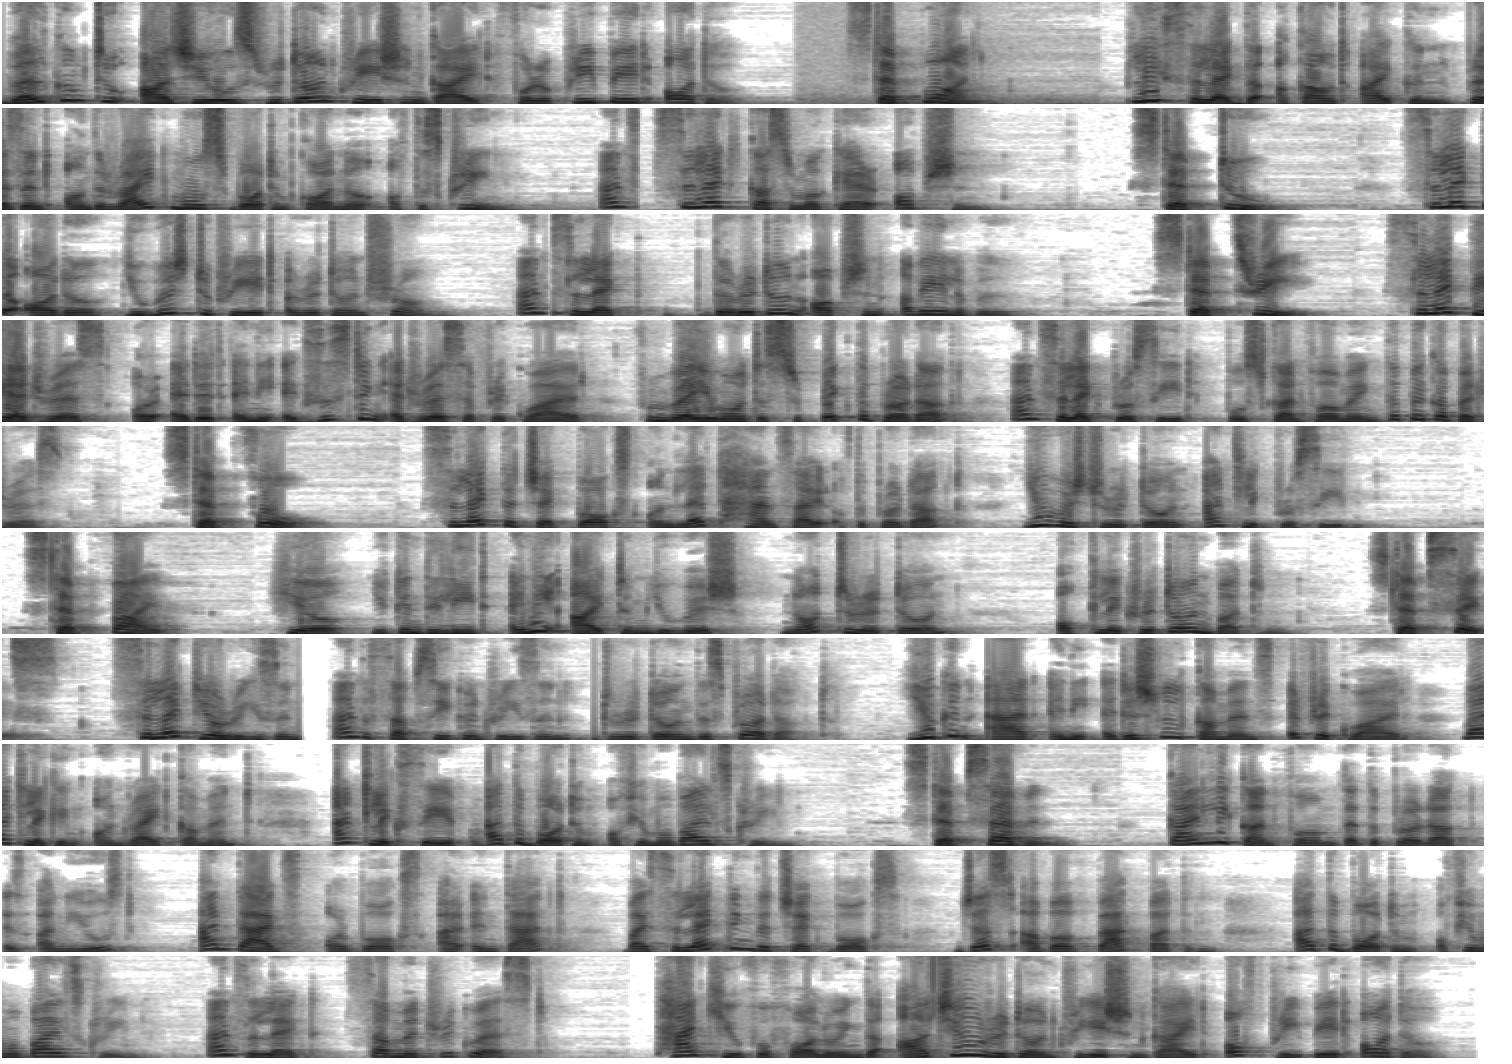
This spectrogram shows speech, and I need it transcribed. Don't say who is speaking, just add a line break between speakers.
Welcome to AJIO's return creation guide for a prepaid order. Step 1. Please select the account icon present on the rightmost bottom corner of the screen and select customer care option. Step 2. Select the order you wish to create a return from and select the return option available. Step 3. Select the address or edit any existing address if required from where you want us to pick the product and select proceed post confirming the pickup address. Step 4. Select the checkbox on left hand side of the product you wish to return and click proceed. Step 5. Here you can delete any item you wish not to return or click return button. Step 6. Select your reason and the subsequent reason to return this product. You can add any additional comments if required by clicking on write comment and click save at the bottom of your mobile screen. Step 7. Kindly confirm that the product is unused and tags or box are intact by selecting the checkbox just above back button at the bottom of your mobile screen and select submit request. Thank you for following the AJIO return creation guide of prepaid order.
